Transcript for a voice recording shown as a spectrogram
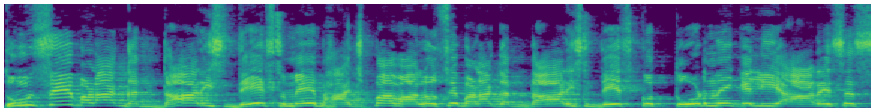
तुमसे बड़ा गद्दार इस देश में, भाजपा वालों से बड़ा गद्दार इस देश को तोड़ने के लिए आरएसएस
